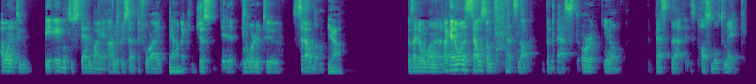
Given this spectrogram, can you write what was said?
I wanted to be able to stand by it 100% before I yeah. like just did it in order to sell them. Yeah. Because I don't want to like I don't want to sell something that's not the best or you know the best that is possible to make.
